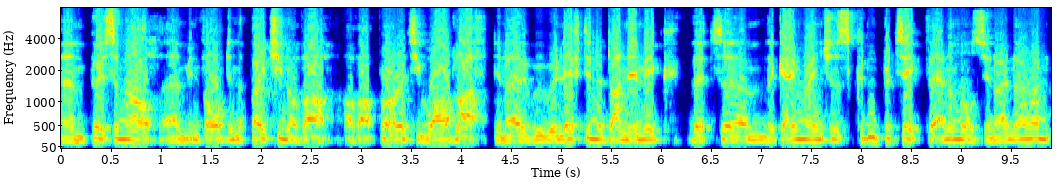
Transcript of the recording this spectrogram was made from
um, personnel um, involved in the poaching of our of our priority wildlife. You know, we were left in a dynamic that um, the game rangers couldn't protect the animals. You know, no one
